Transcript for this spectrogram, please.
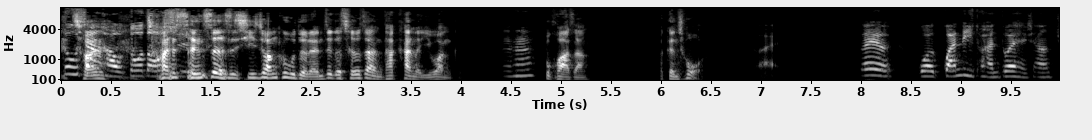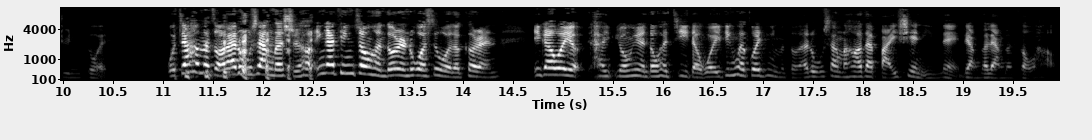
路上好多都穿深色是西装裤的人，这个车站他看了一万个。不夸张，他跟错了。对，所以我管理团队很像军队。我叫他们走在路上的时候，应该听众很多人，如果是我的客人，应该会有很永远都会记得，我一定会规定你们走在路上，然后在白线以内，两个两个走好。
